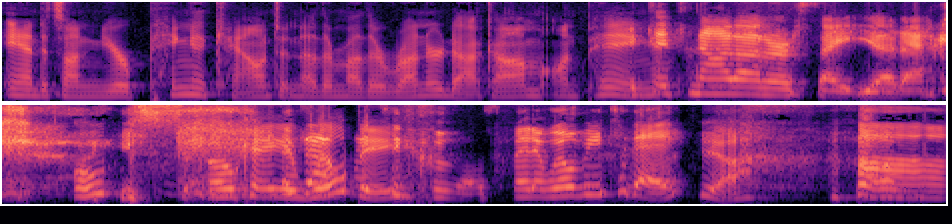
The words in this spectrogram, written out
and it's on your Ping account, anothermotherrunner.com on Ping. It's not on our site yet, actually. Oops. Okay, it will be. but it will be today. Yeah. Um,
